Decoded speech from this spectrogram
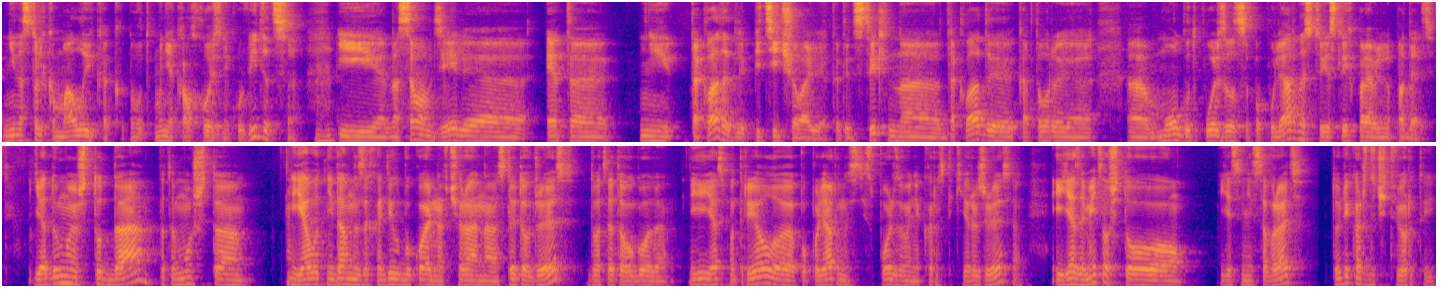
не настолько малы, как ну, вот мне колхознику видится, угу. и на самом деле это не доклады для пяти человек, это действительно доклады, которые э, могут пользоваться популярностью, если их правильно подать. Я думаю, что да, потому что я вот недавно заходил буквально вчера на State of JS 2020 года, и я смотрел э, популярность использования как раз таки RxJS, и я заметил, что, если не соврать, то ли каждый четвертый,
